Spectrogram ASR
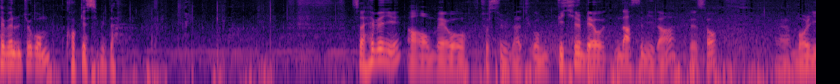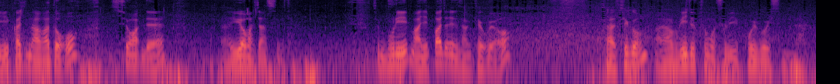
해변을 조금 걷겠습니다. 자, 해변이 어, 매우 좋습니다. 지금 비치는 매우 낮습니다. 그래서 에, 멀리까지 나가도 수영하는데 에, 위험하지 않습니다. 물이 많이 빠져 있는 상태고요. 자, 지금 아, 리조트 모습이 보이고 있습니다.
